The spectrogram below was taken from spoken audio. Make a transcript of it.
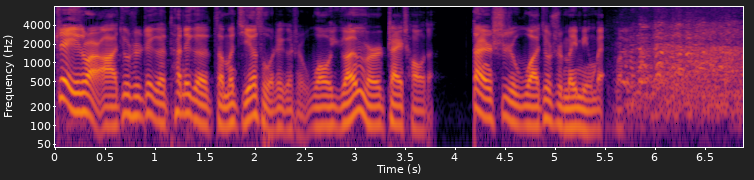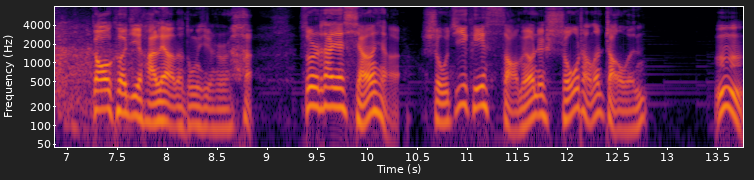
这一段啊，就是这个他这个怎么解锁这个是我原文摘抄的，但是我就是没明白，高科技含量的东西是不是？所以说大家想想，手机可以扫描这手掌的掌纹。嗯，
